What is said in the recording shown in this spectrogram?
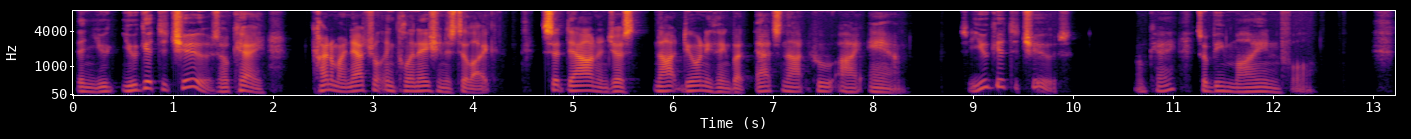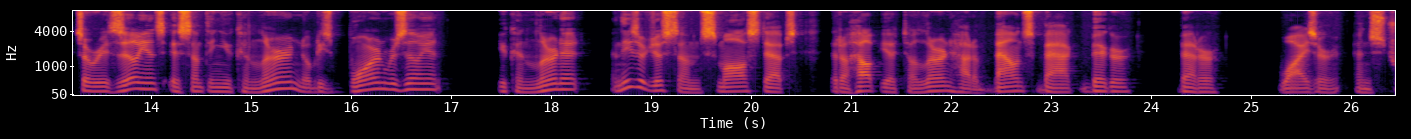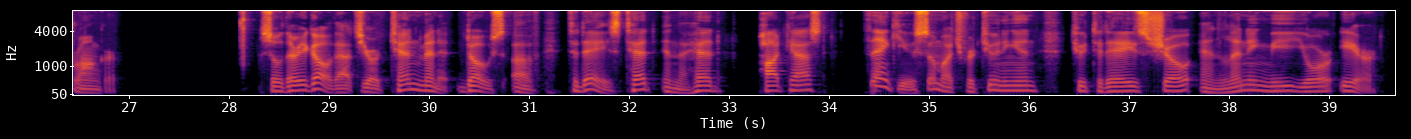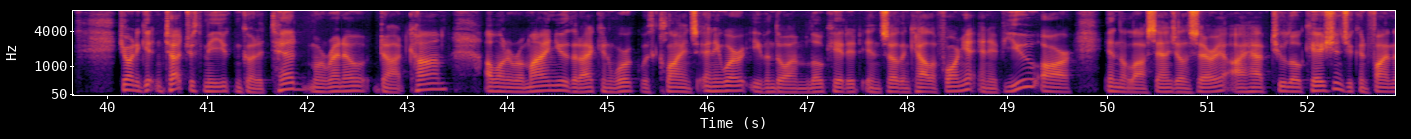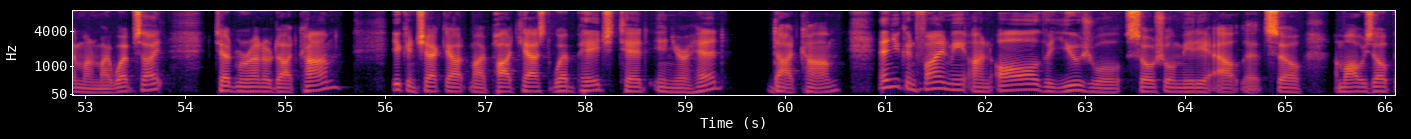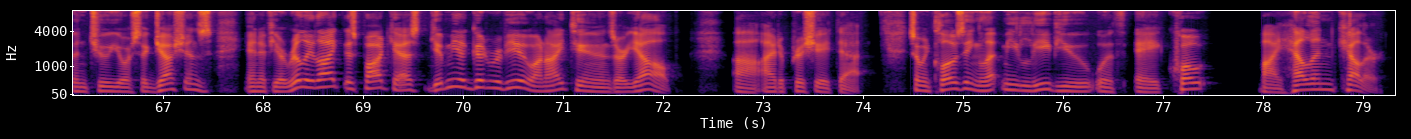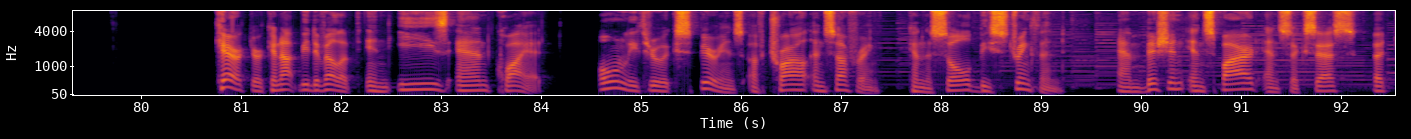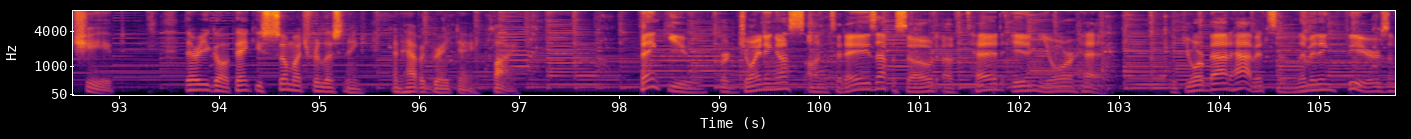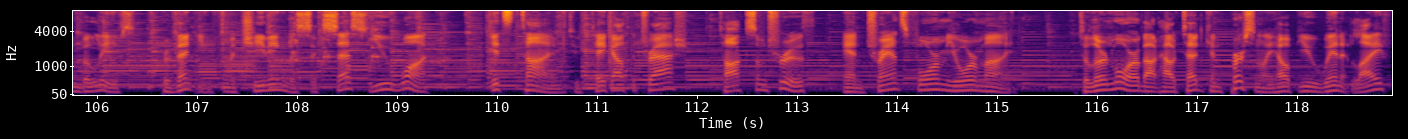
then you you get to choose. Okay, kind of my natural inclination is to like sit down and just not do anything, but that's not who I am. So you get to choose. Okay? So be mindful. So resilience is something you can learn. Nobody's born resilient. You can learn it and these are just some small steps that'll help you to learn how to bounce back bigger, better, wiser, and stronger. So there you go. That's your 10 minute dose of today's TED in the Head podcast. Thank you so much for tuning in to today's show and lending me your ear. If you want to get in touch with me, you can go to tedmoreno.com. I want to remind you that I can work with clients anywhere, even though I'm located in Southern California. And if you are in the Los Angeles area, I have two locations. You can find them on my website, tedmoreno.com. You can check out my podcast webpage, TED in Your Head com, and you can find me on all the usual social media outlets. So I'm always open to your suggestions. And if you really like this podcast, give me a good review on iTunes or Yelp. Uh, I'd appreciate that. So, in closing, let me leave you with a quote by Helen Keller Character cannot be developed in ease and quiet. Only through experience of trial and suffering can the soul be strengthened ambition inspired, and success achieved. There you go. Thank you so much for listening and have a great day. Bye. Thank you for joining us on today's episode of TED in Your Head. If your bad habits and limiting fears and beliefs prevent you from achieving the success you want, it's time to take out the trash, talk some truth, and transform your mind. To learn more about how TED can personally help you win at life,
